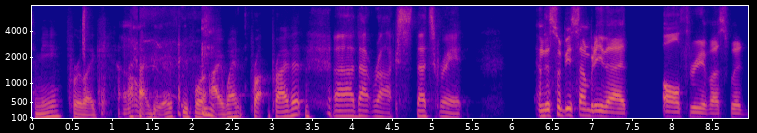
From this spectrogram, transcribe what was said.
to me for like Oh. ideas before I went pri- private. Uh, that rocks. That's great. And this would be somebody that all three of us would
